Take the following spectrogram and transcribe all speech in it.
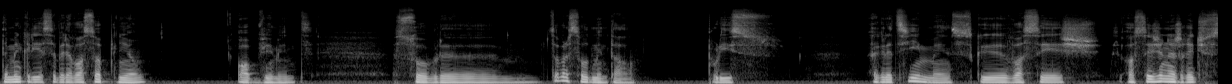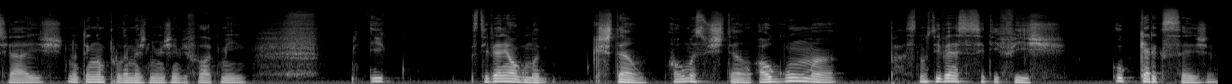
também queria saber a vossa opinião, obviamente, sobre, sobre a saúde mental. Por isso, agradeci imenso que vocês, ou seja nas redes sociais, não tenham problemas nenhums em vir falar comigo e se tiverem alguma questão, alguma sugestão, alguma. Se não estiverem a se sentir fixe, o que quer que seja,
